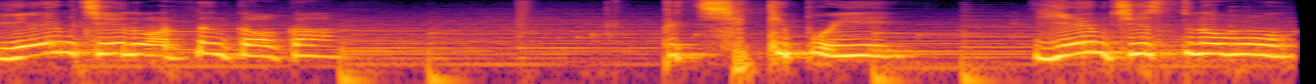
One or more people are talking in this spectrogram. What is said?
ఏం చేయాలో అర్థం కాక పిచ్చెక్కిపోయి ఏం చేస్తున్నావో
